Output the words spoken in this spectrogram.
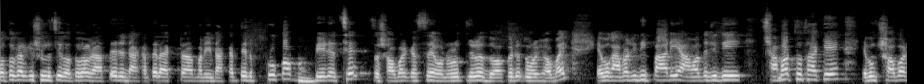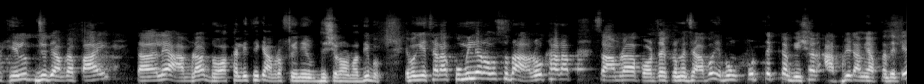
গতকালকে শুনেছি, গতকাল রাতে যে ডাকাতের একটা মানে ডাকাতের প্রকোপ বেড়েছে। তো সবার কাছে অনুরোধ রইল, দোয়া করে তোমরা সবাই। এবং আমরা যদি পারি, আমাদের যদি সামর্থ্য থাকে, এবং সবার হেল্প যদি আমরা পাই, তাহলে আমরা নোয়াখালী থেকে আমরা ফেনীর উদ্দেশ্যে রওনা দিব। এবং এছাড়া কুমিল্লার অবস্থা তো আরও খারাপ। তো আমরা পর্যায়ক্রমে যাব এবং প্রত্যেকটা বিষয়ের আপডেট আমি আপনাদেরকে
